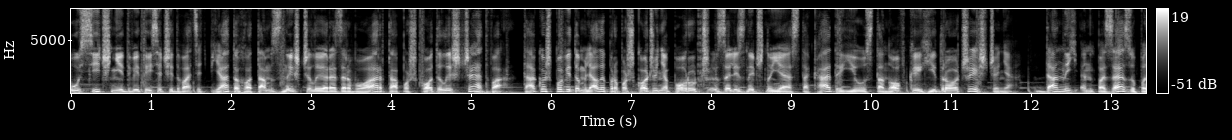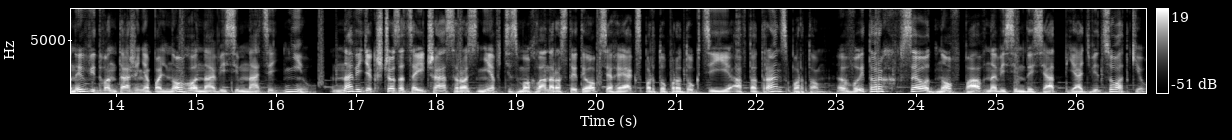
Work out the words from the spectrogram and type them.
У січні 2025-го там знищили резервуар та пошкодили ще два. Також повідомляли про пошкодження поруч залізничної естакади і установки гідроочищення. Даний НПЗ зупинив відвантаження пального на 18 днів. Навіть якщо за цей час Роснефть змогла наростити обсяги експорту продукції автотранспортом, виторг все одно впав на 85%.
